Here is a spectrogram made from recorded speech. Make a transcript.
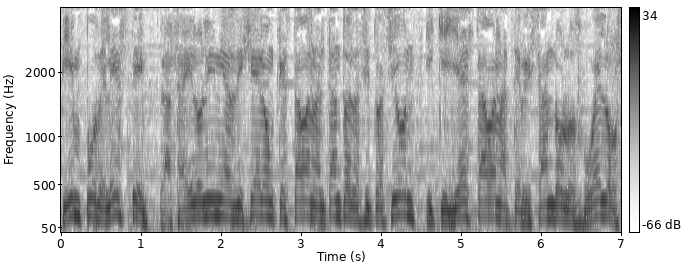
tiempo del este. Las aerolíneas dijeron estaban al tanto de la situación y que ya estaban aterrizando los vuelos.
